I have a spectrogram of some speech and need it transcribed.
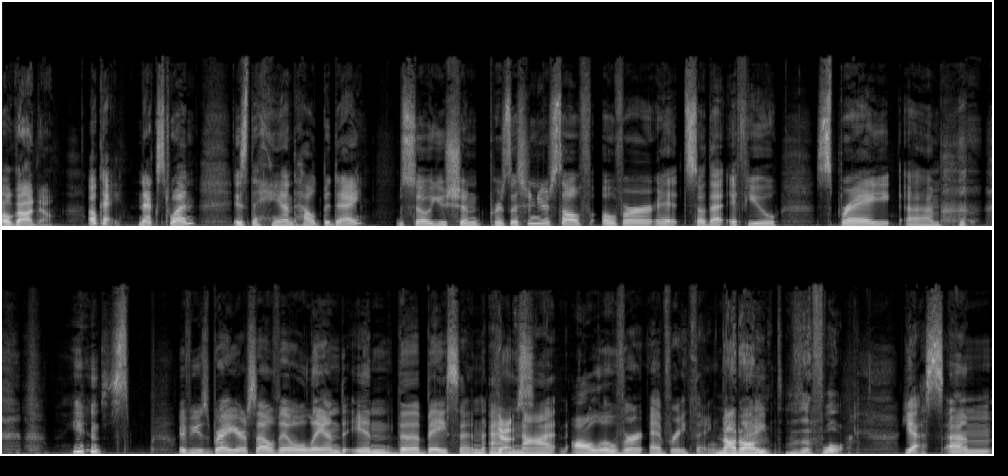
Oh God, no. Okay, next one is the handheld bidet. So you should position yourself over it so that if you spray, um, you if you spray yourself, it will land in the basin and Yes. not all over everything. Not right? on the floor. Yes. Um,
